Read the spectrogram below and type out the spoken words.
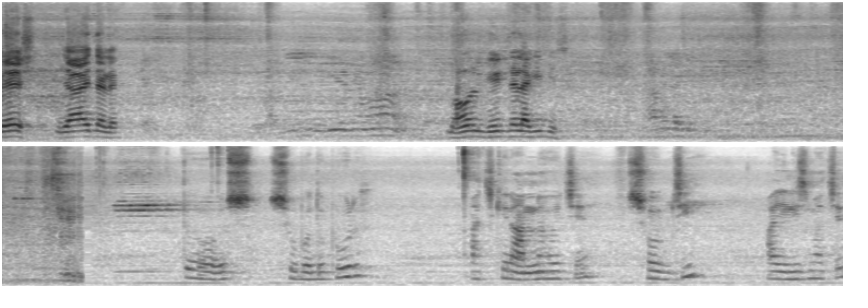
বেশ যাই তাহলে। মঙ্গল গেটটা লাগিয়ে দিস। তো শুভ দুপুর। আজকে রান্না হয়েছে সবজি আর ইলিশ মাছের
